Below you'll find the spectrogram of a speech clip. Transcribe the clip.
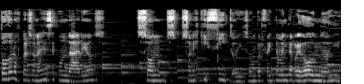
todos los personajes secundarios son, son exquisitos y son perfectamente redondos. Y,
